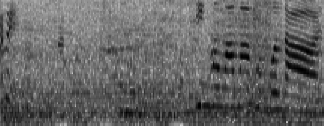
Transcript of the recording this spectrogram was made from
পারবে? আচ্ছা। সিংহ মামা ভঙ্গল দাস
